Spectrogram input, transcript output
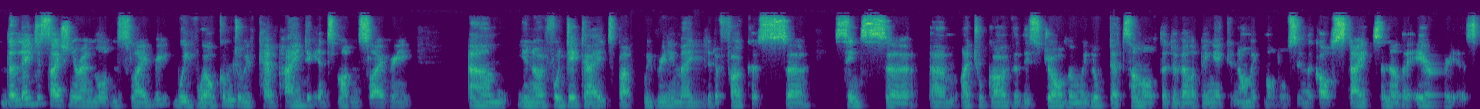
the legislation around modern slavery we've welcomed. We've campaigned against modern slavery, um, you know, for decades, but we've really made it a focus uh, since uh, um, I took over this job, and we looked at some of the developing economic models in the Gulf states and other areas.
